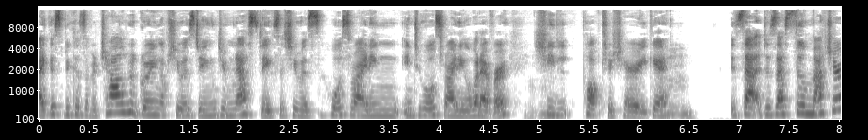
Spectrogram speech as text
I guess because of her childhood growing up, she was doing gymnastics, so she was horse riding into horse riding or whatever. Mm-hmm. She popped her cherry. again mm-hmm. Is that does that still matter?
